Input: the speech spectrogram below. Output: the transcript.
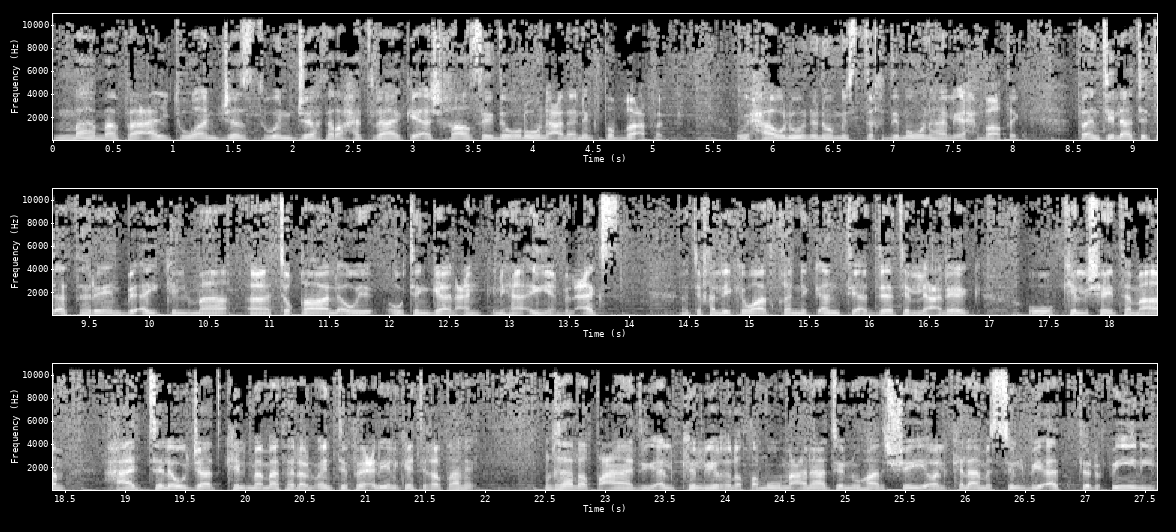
مهما فعلت وأنجزت ونجحت راح تلاقي أشخاص يدورون على نقطة ضعفك. ويحاولون إنهم يستخدمونها لإحباطك. فأنت لا تتأثرين بأي كلمة آه، تقال أو أو تنقال عنك نهائيا. بالعكس أنت خليكي واثقة إنك أنت أديت اللي عليك وكل شيء تمام. حتى لو جات كلمة مثلا وأنت فعليا كنت غلطانة غلط عادي. الكل يغلط. مو معناته إنه هذا الشيء الكلام السلبي يأثر فيني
